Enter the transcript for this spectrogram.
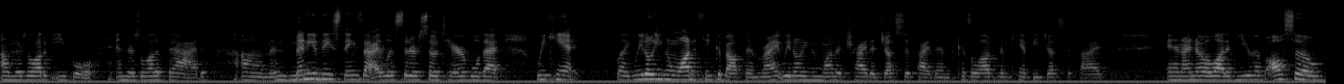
um, there's a lot of evil, and there's a lot of bad. Um, and many of these things that I listed are so terrible that we can't, like, we don't even want to think about them, right? We don't even want to try to justify them because a lot of them can't be justified. And I know a lot of you have also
